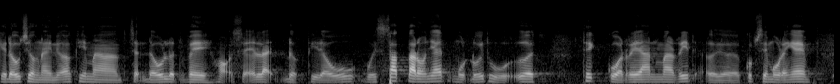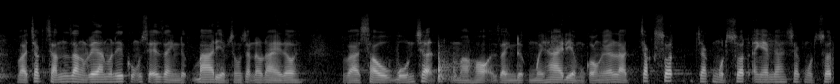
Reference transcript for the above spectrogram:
cái đấu trường này nữa khi mà trận đấu lượt về họ sẽ lại được thi đấu với Shakhtar Donetsk một đối thủ ưa thích của Real Madrid ở cúp C1 anh em và chắc chắn rằng Real Madrid cũng sẽ giành được 3 điểm trong trận đấu này thôi. Và sau 4 trận mà họ giành được 12 điểm có nghĩa là chắc suất chắc một suất anh em nhé, chắc một suất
